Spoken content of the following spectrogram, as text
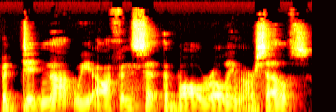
But did not we often set the ball rolling ourselves?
